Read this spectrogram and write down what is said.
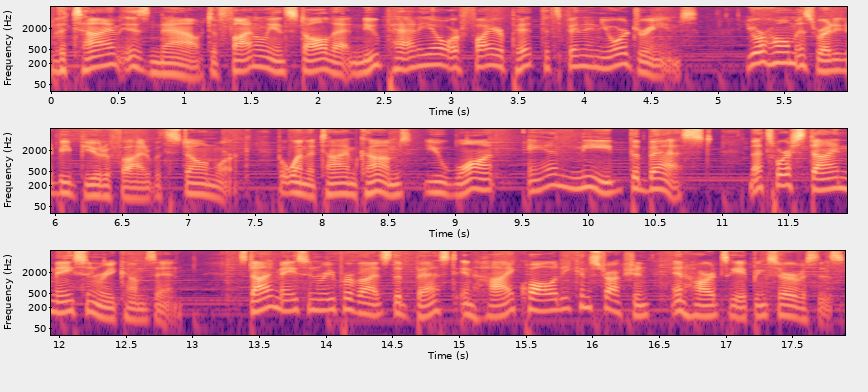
The time is now to finally install that new patio or fire pit that's been in your dreams. Your home is ready to be beautified with stonework, but when the time comes, you want and need the best. That's where Stein Masonry comes in. Stein Masonry provides the best in high quality construction and hardscaping services.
